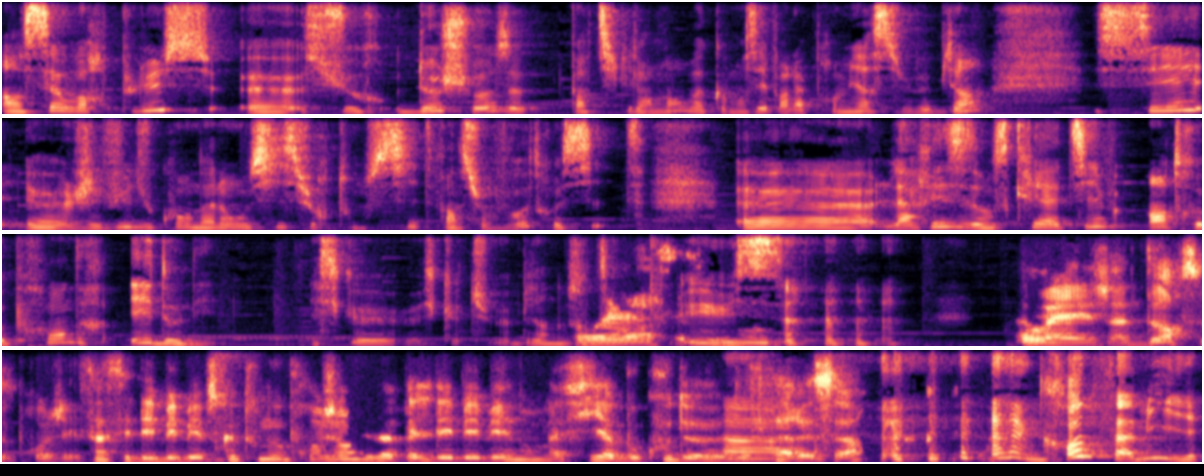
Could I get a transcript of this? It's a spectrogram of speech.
en savoir plus euh, sur deux choses particulièrement. On va commencer par la première, si tu veux bien. C'est, euh, j'ai vu du coup en allant aussi sur ton site, enfin sur votre site, euh, la résidence créative entreprendre et donner. Est-ce que, est que tu veux bien nous en dire plus? Ouais, j'adore ce projet. Ça, c'est des bébés, parce que tous nos projets, on les appelle des bébés. Donc, ma fille a beaucoup de, ah. frères et sœurs. Grande famille.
